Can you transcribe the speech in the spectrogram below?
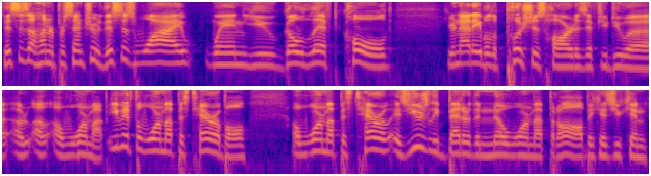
This is 100% true. This is why when you go lift cold, you're not able to push as hard as if you do a, a, a warm up. Even if the warm up is terrible, a warm up is terrible is usually better than no warm up at all because you can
